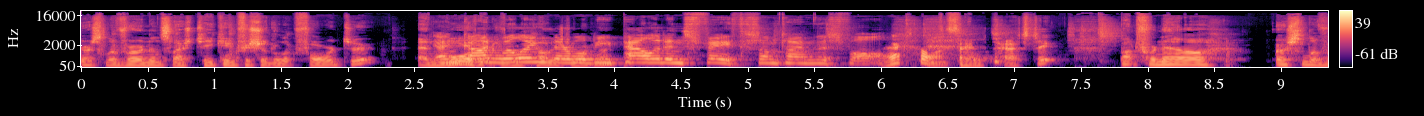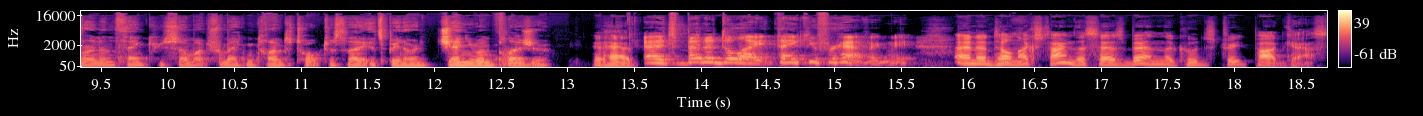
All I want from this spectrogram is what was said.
Ursula Vernon slash T Kingfisher to look forward to. And, and God willing, there will be Paladin's Faith sometime this fall. Excellent. Fantastic. But for now, Ursula Vernon, thank you so much for making time to talk to us today. It's been a genuine pleasure. It has. It's been a delight. Thank you for having me. And until next time, this has been the Coode Street Podcast.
